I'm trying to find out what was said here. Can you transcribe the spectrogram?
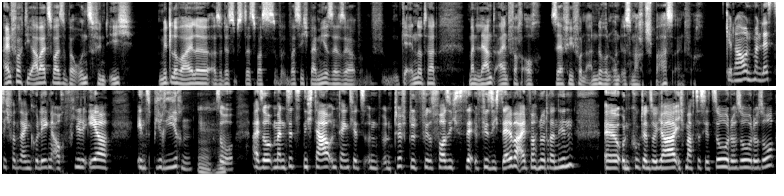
einfach die Arbeitsweise bei uns, finde ich, mittlerweile, also das ist das, was, was sich bei mir sehr, sehr geändert hat. Man lernt einfach auch sehr viel von anderen und es macht Spaß einfach. Genau, und man lässt sich von seinen Kollegen auch viel eher inspirieren. Mhm. So, also man sitzt nicht da und denkt jetzt und, und tüftelt für, vor sich, für sich selber einfach nur dran hin äh, und guckt dann so, ja, ich mache das jetzt so oder so oder so,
